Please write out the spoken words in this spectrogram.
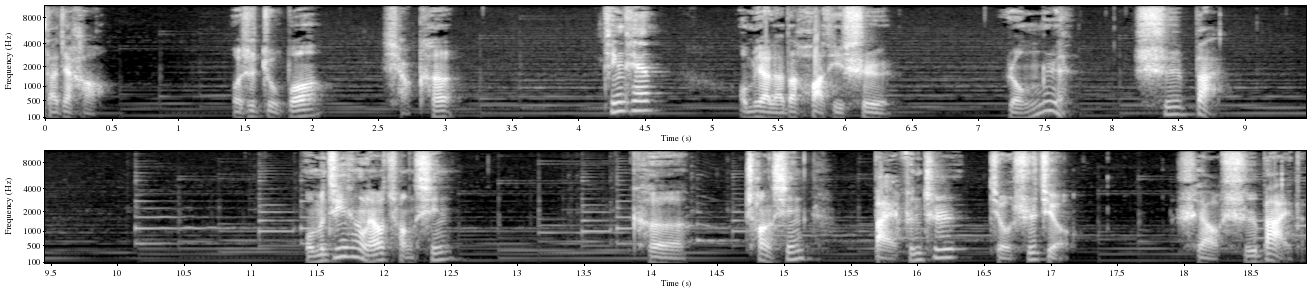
大家好，我是主播小柯。今天我们要聊的话题是容忍失败。我们经常聊创新，可创新百分之九十九是要失败的，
